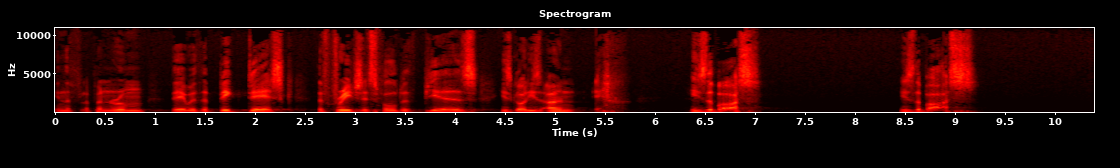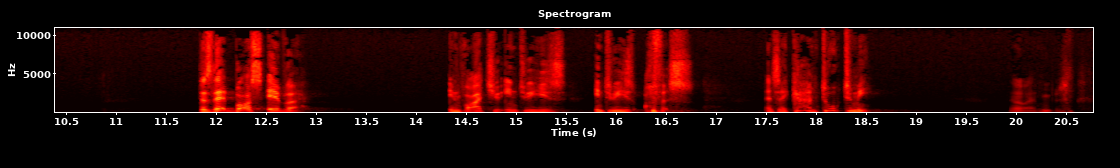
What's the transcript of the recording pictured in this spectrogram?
in the flippin' room there with the big desk, the fridge that's filled with beers. He's got his own. He's the boss. He's the boss. Does that boss ever invite you into his, into his office and say, Come, talk to me? Oh,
